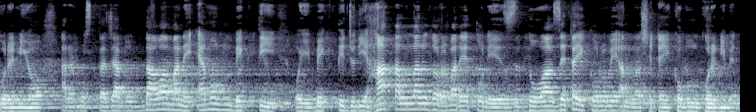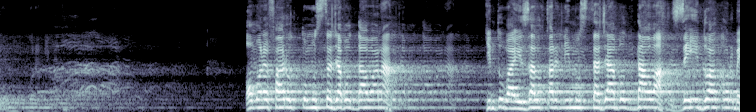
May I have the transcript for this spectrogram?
করে নিও। আর মুস্তাজাবুদ দাওয়া মানে এমন ব্যক্তি, ওই ব্যক্তি যদি হাত আল্লাহর দরবারে তোলে, দোয়া যেটাই করবে, আল্লাহ সেটাই কবুল করে নেবেন। অমরে ফারুক তো মুস্তাজাবুদ দাওয়া না, কিন্তু ওয়াইজাল কারনি মুস্তাজাবুদ দাওয়া, যেই দোয়া করবে,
